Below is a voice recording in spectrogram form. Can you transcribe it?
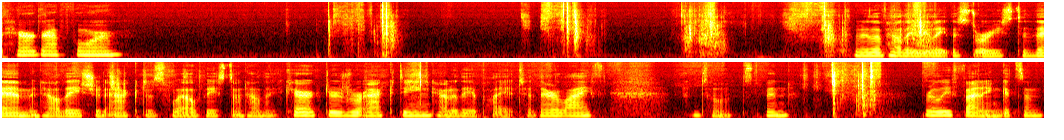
paragraph form. I love how they relate the stories to them and how they should act as well based on how the characters were acting. How do they apply it to their life? And so it's been really fun and gets them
